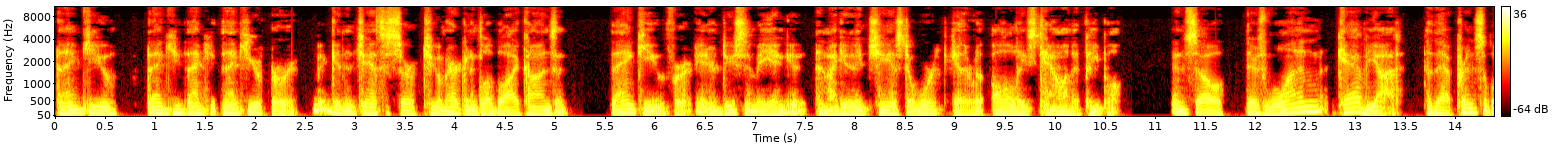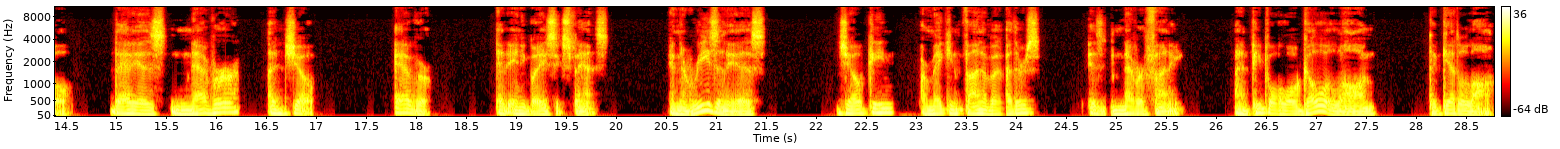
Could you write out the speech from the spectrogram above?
thank you, thank you, thank you, thank you for getting a chance to serve two American and global icons. And thank you for introducing me and, get, and I get a chance to work together with all these talented people. And so there's one caveat to that principle that is never a joke ever at anybody's expense. And the reason is joking or making fun of others is never funny. And people will go along to get along.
